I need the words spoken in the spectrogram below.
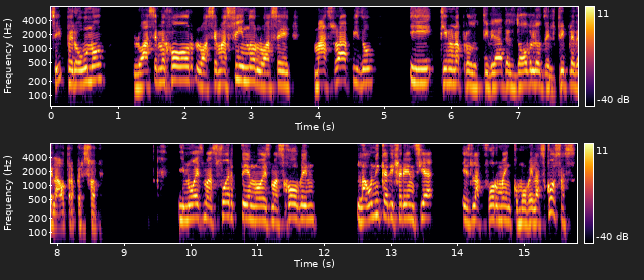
¿sí? Pero uno lo hace mejor, lo hace más fino, lo hace más rápido y tiene una productividad del doble o del triple de la otra persona. Y no es más fuerte, no es más joven. La única diferencia es la forma en cómo ve las cosas.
